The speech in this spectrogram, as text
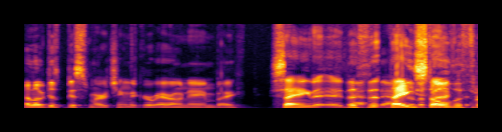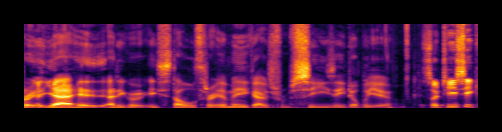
I love just besmirching the Guerrero name by Saying that uh, the, th- they the stole fact. the three, yeah, he, Eddie he stole three amigos from CZW. So TCK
